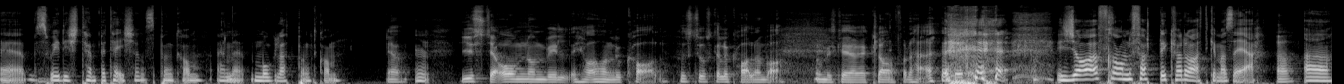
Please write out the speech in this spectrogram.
eh, swedishtemptations.com eller moglat.com. Ja. Mm. Just det, om någon vill ha en lokal. Hur stor ska lokalen vara? Om vi ska göra reklam för det här. Ja, från 40 kvadrat kan man säga. ja, Ja,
